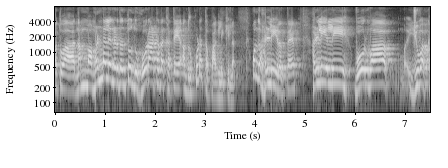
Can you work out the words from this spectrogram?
ಅಥವಾ ನಮ್ಮ ಮಣ್ಣಲ್ಲೇ ನಡೆದಂಥ ಒಂದು ಹೋರಾಟದ ಕತೆ ಅಂದರೂ ಕೂಡ ತಪ್ಪಾಗಲಿಕ್ಕಿಲ್ಲ. ಒಂದು ಹಳ್ಳಿ ಇರುತ್ತೆ. ಹಳ್ಳಿಯಲ್ಲಿ ಓರ್ವ ಯುವಕ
